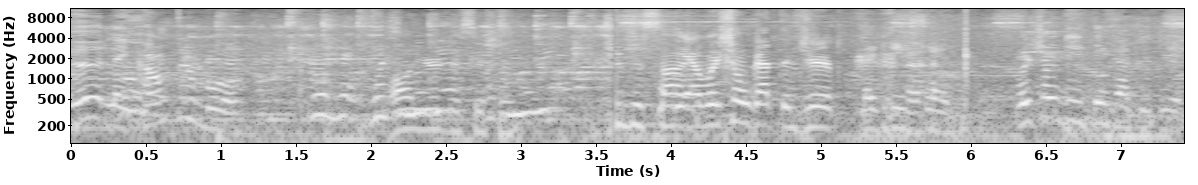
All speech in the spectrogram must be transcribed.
good, like comfortable. All your decisions. You decide. Yeah, which one got the drip, like he said? Which one do you think I the drip?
